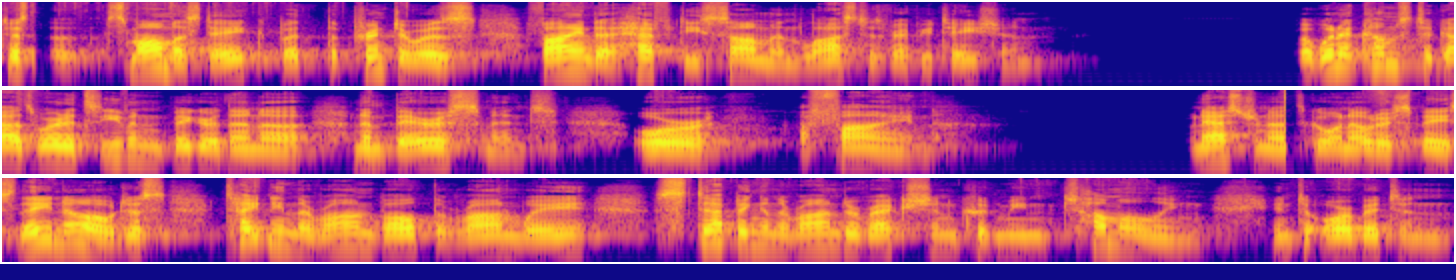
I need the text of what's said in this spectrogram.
Just a small mistake, but the printer was fined a hefty sum and lost his reputation. But when it comes to God's word, it's even bigger than a, an embarrassment or a fine. When astronauts go in outer space, they know just tightening the wrong bolt the wrong way, stepping in the wrong direction could mean tumbling into orbit and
